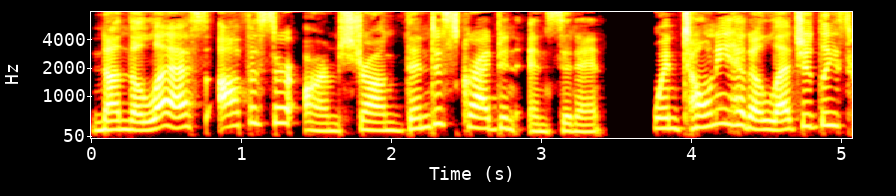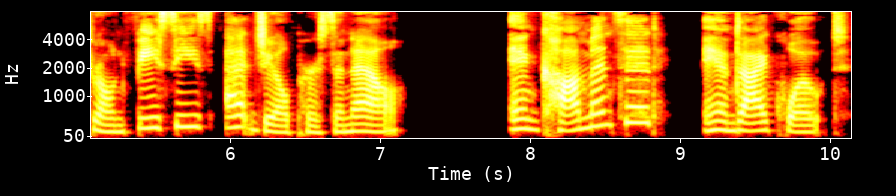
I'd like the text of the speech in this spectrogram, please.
Nonetheless, Officer Armstrong then described an incident when Tony had allegedly thrown feces at jail personnel and commented, and I quote,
